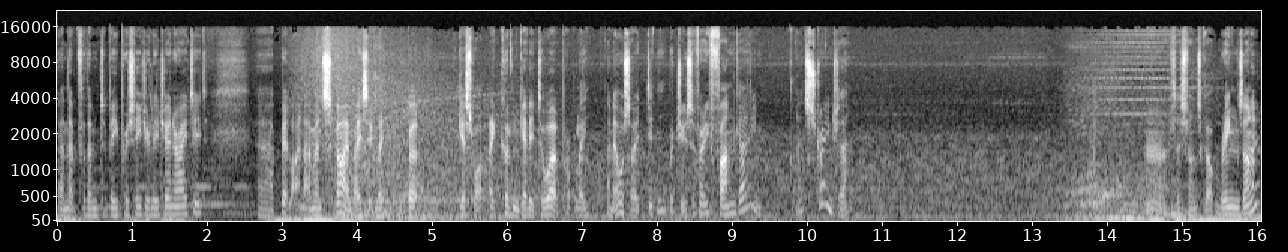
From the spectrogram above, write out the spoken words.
and that for them to be procedurally generated, uh, a bit like No Man's Sky, basically. But guess what? They couldn't get it to work properly, and also it didn't produce a very fun game. That's strange, that. Ah, so this one's got rings on it.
